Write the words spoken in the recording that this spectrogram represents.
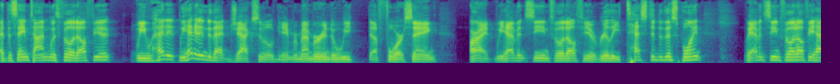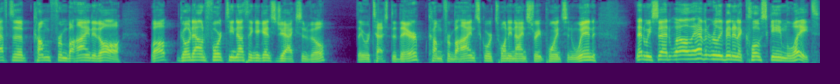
At the same time, with Philadelphia, we headed we headed into that Jacksonville game. Remember, into Week uh, Four, saying, "All right, we haven't seen Philadelphia really tested to this point. We haven't seen Philadelphia have to come from behind at all." Well, go down 14 0 against Jacksonville. They were tested there, come from behind, score 29 straight points and win. Then we said, well, they haven't really been in a close game late.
